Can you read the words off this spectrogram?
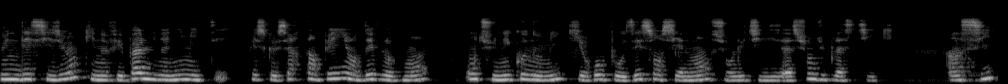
Une décision qui ne fait pas l'unanimité, puisque certains pays en développement ont une économie qui repose essentiellement sur l'utilisation du plastique. Ainsi,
